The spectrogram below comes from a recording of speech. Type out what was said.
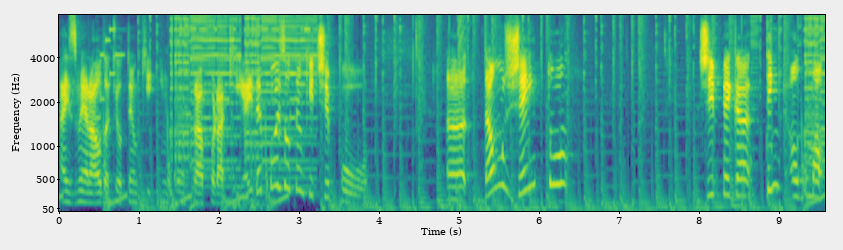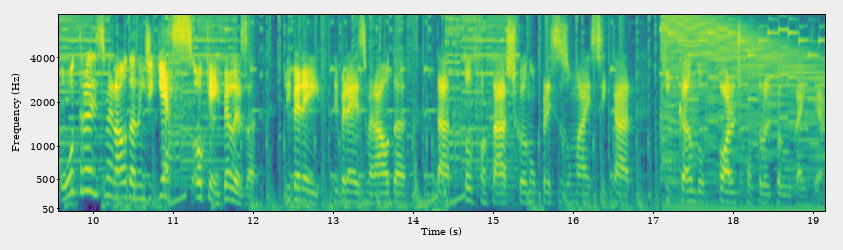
a esmeralda que eu tenho que encontrar por aqui. Aí depois eu tenho que, tipo, uh, dar um jeito de pegar... Tem alguma outra esmeralda além de... Yes! Ok, beleza. Liberei, liberei a esmeralda. Tá tudo fantástico, eu não preciso mais ficar ficando fora de controle pelo lugar inteiro.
